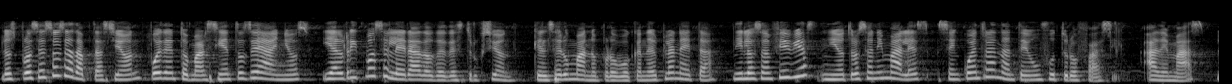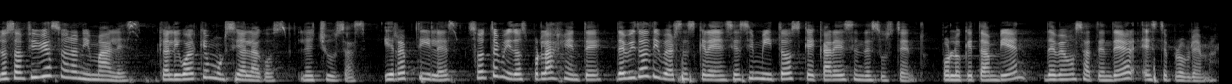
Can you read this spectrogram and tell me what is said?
Los procesos de adaptación pueden tomar cientos de años y al ritmo acelerado de destrucción que el ser humano provoca en el planeta, ni los anfibios ni otros animales se encuentran ante un futuro fácil. Además, los anfibios son animales que, al igual que murciélagos, lechuzas y reptiles, son temidos por la gente debido a diversas creencias y mitos que carecen de sustento, por lo que también debemos atender este problema.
